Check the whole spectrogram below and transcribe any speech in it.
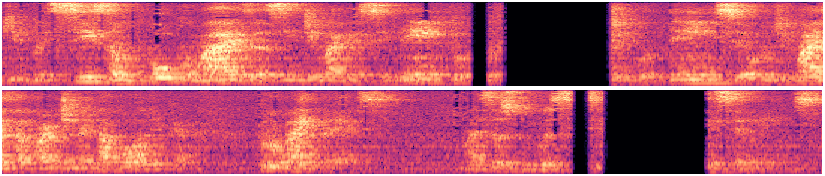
que precisa um pouco mais assim de emagrecimento, de potência ou de mais da parte metabólica, para o bypass. Mas as duas excelentes.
